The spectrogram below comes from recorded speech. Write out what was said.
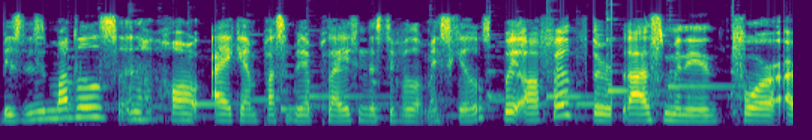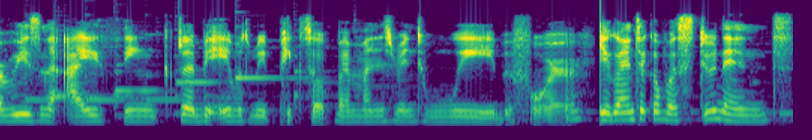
business models and how I can possibly apply it and just develop my skills. We offered through last minute for a reason that I think should be able to be picked up by management way before. You're going to take up a student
